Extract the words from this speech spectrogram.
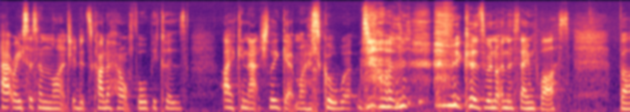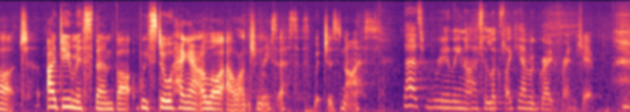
at recess and lunch. And it's kind of helpful because I can actually get my schoolwork done because we're not in the same class. But I do miss them, but we still hang out a lot at lunch and recess, which is nice. That's really nice. It looks like you have a great friendship.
